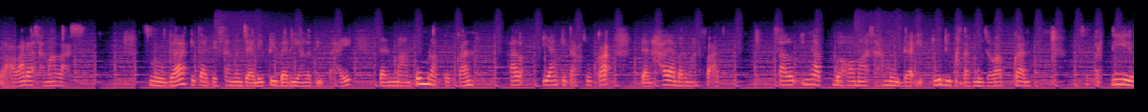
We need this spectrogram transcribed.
melawan rasa malas. Semoga kita bisa menjadi pribadi yang lebih baik dan mampu melakukan hal yang kita suka dan hal yang bermanfaat. Selalu ingat bahwa masa muda itu dipertanggungjawabkan. Seperti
